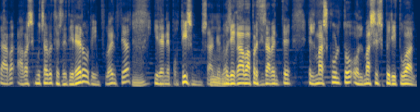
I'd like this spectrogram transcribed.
a base muchas veces de dinero, de influencias Ujú. y de nepotismo. O sea, que Mm. no llegaba precisamente el más culto o el más espiritual.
